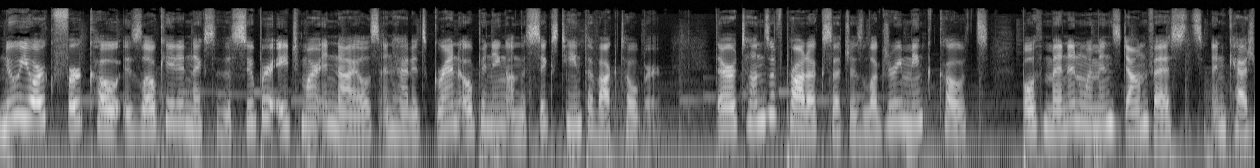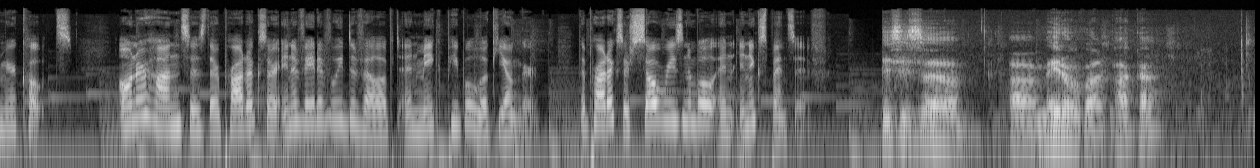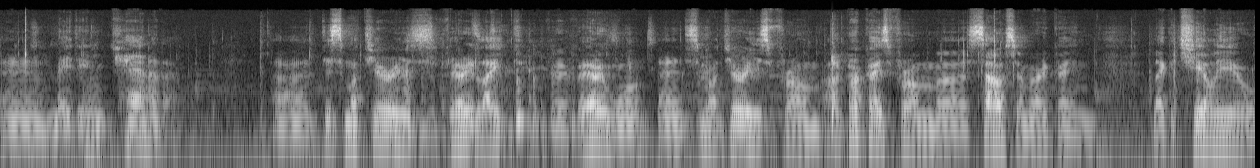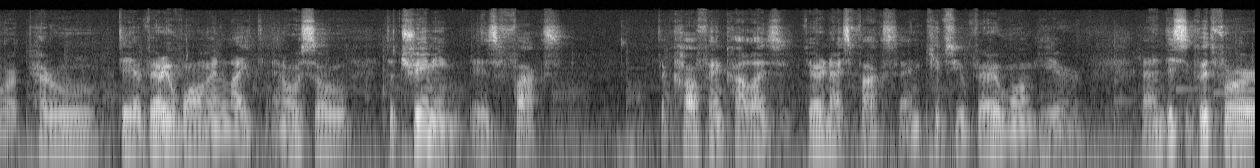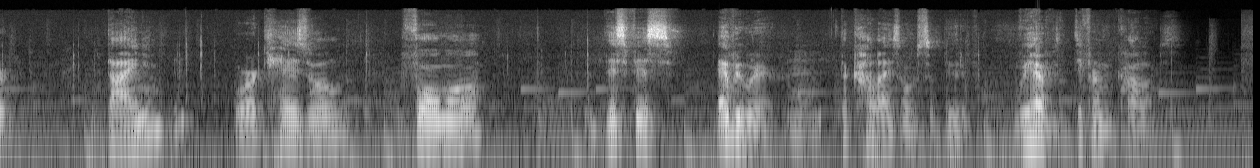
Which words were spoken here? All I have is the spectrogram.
New York Fur Coat is located next to the Super H Mart in Niles and had its grand opening on the 16th of October. There are tons of products such as luxury mink coats, both men and women's down vests, and cashmere coats. Owner Han says their products are innovatively developed and make people look younger. The products are so reasonable and inexpensive. This is uh, uh, made of alpaca and made in Canada. Uh, this material is very light, very, very warm, and this material is from alpaca is from uh, South America in like Chile or Peru. They are very warm and light, and also the trimming is fox. The cuff and collar is very nice fox and keeps you very warm here. And this is good for dining or casual, formal. This fits everywhere. The color is also beautiful. We have different colors.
